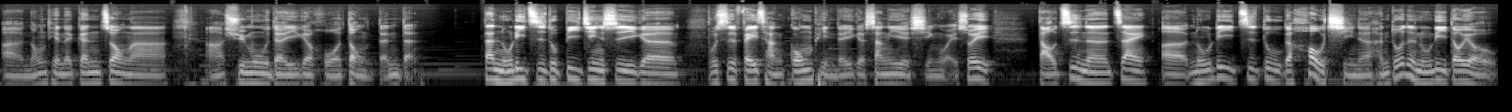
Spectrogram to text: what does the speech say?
呃农田的耕种啊啊畜牧的一个活动等等。但奴隶制度毕竟是一个不是非常公平的一个商业行为，所以导致呢，在呃奴隶制度的后期呢，很多的奴隶都有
